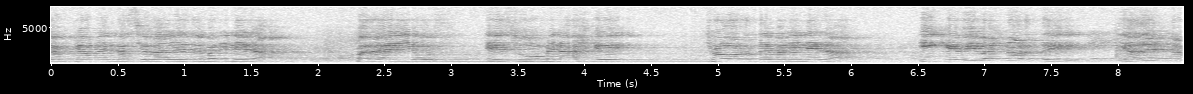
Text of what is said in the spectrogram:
campeones nacionales de marinera. Para ellos, en su homenaje, Flor de Marinera. Y que viva el norte y adentro.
